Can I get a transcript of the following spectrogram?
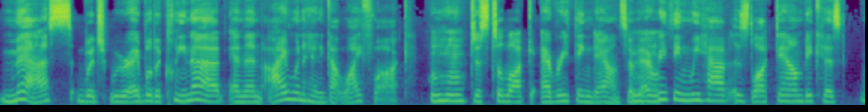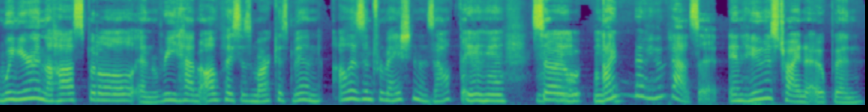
mess, which we were able to clean up. And then I went ahead and got LifeLock just to lock everything down. So everything we have is locked down because when you're in the hospital and rehab, all the places Mark has been, all his information is out there. So I don't know who has it and who is trying to open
